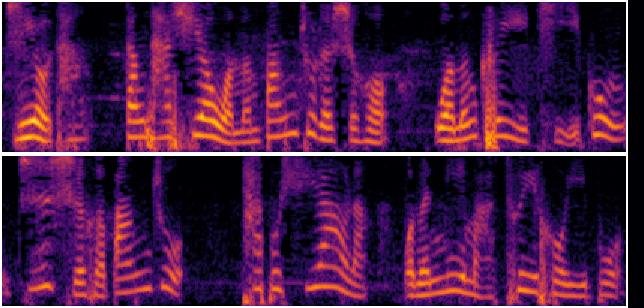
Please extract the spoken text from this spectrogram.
只有他，当他需要我们帮助的时候，我们可以提供支持和帮助。他不需要了，我们立马退后一步，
